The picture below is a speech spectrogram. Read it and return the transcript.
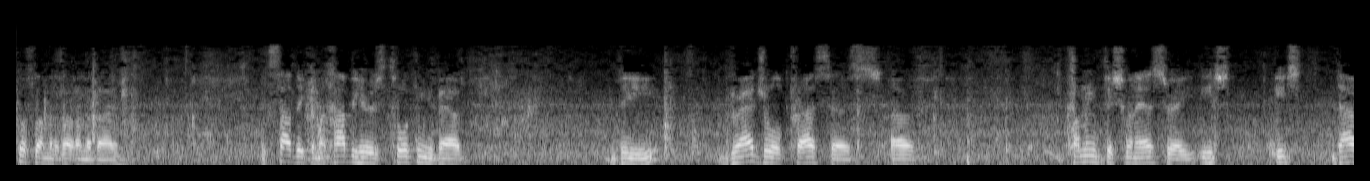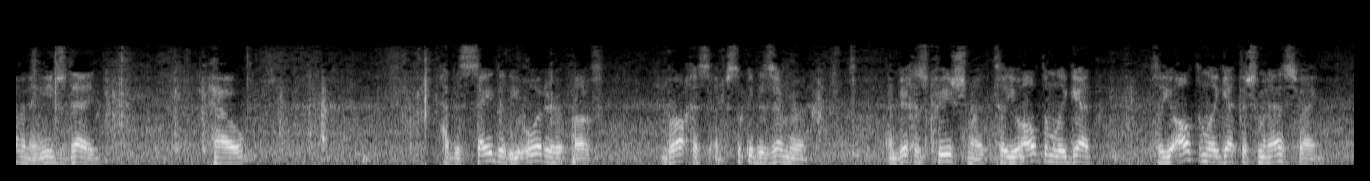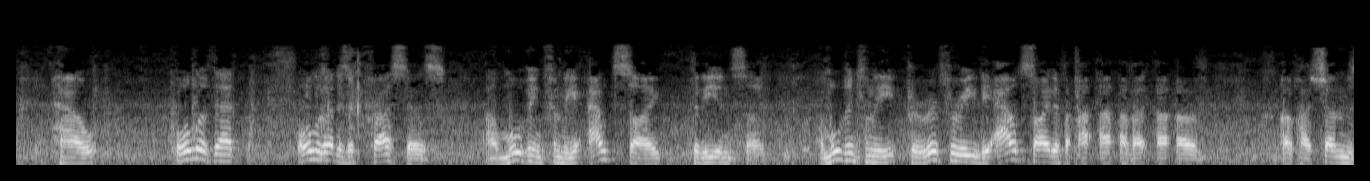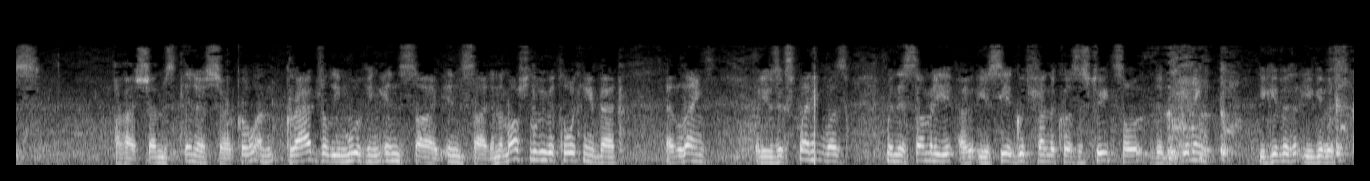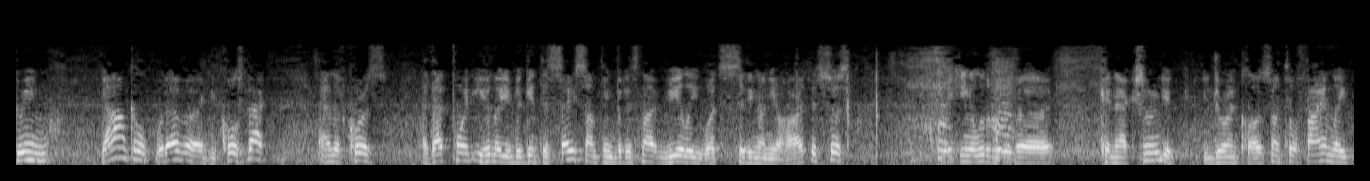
The Tzaddik, Machabi here is talking about the gradual process of coming to Shemona Esrei each each davening each day, how how the seder, the order of brachas and psukei de zimra and bichas krishma till you ultimately get till you ultimately get to Shemona Esrei, how all of that all of that is a process of moving from the outside to the inside, I'm moving from the periphery, the outside of uh, of, of, of, of Hashem's of Hashem's inner circle and gradually moving inside, inside. And the motion we were talking about at length, what he was explaining was when there's somebody, uh, you see a good friend across the street, so the beginning, you give a, you give a scream, your uncle, whatever, and he calls back. And of course, at that point, even though you begin to say something, but it's not really what's sitting on your heart, it's just making a little bit of a connection, you, you're drawing closer until finally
